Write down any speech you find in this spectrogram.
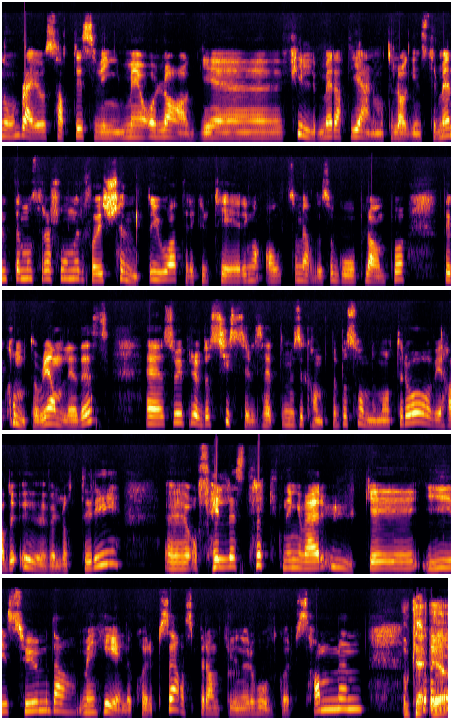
Noen blei jo satt i sving med å lage filmer, at de gjerne måtte lage instrumentdemonstrasjoner. For vi skjønte jo at rekruttering og alt som vi hadde så god plan på, det kom til å bli annerledes. Eh, så vi prøvde å sysselsette musikantene på sånne måter òg. Og vi hadde øvelotteri. Eh, og felles trekning hver uke i Zoom da, med hele korpset, aspirant, junior og hovedkorps sammen. Ok, Så, ja,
